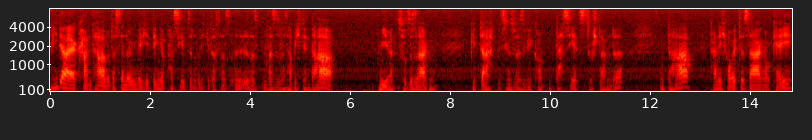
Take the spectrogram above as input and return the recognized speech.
wiedererkannt habe, dass dann irgendwelche Dinge passiert sind, wo ich gedacht habe, äh, was, was, was habe ich denn da mir sozusagen gedacht, beziehungsweise wie kommt das jetzt zustande? Und da kann ich heute sagen, okay,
